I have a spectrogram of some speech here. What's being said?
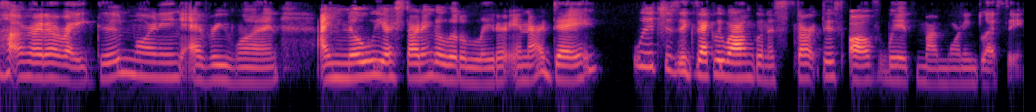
All right, all right. Good morning, everyone. I know we are starting a little later in our day, which is exactly why I'm going to start this off with my morning blessing.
